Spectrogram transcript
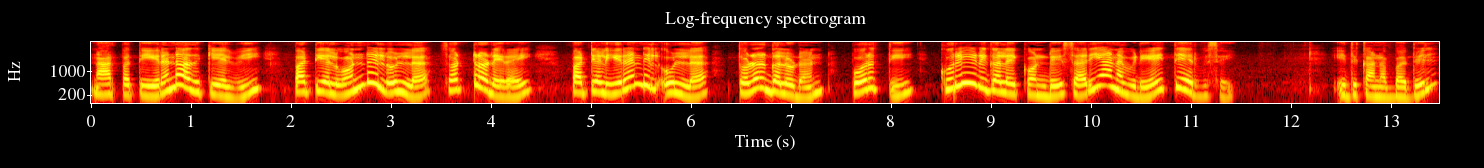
நாற்பத்தி இரண்டாவது கேள்வி. பட்டியல் ஒன்றில் உள்ள சொற்றொடரை பட்டியல் இரண்டில் உள்ள தொடர்களுடன் பொருத்தி குறியீடுகளை கொண்டு சரியான விடையை தேர்வு செய். இதுக்கான பதில்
